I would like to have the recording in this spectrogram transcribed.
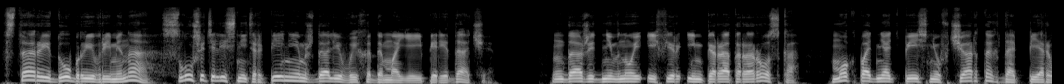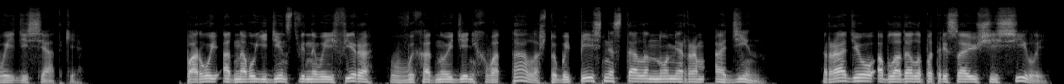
В старые добрые времена слушатели с нетерпением ждали выхода моей передачи. Даже дневной эфир императора Роско мог поднять песню в чартах до первой десятки. Порой одного единственного эфира в выходной день хватало, чтобы песня стала номером один. Радио обладало потрясающей силой,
